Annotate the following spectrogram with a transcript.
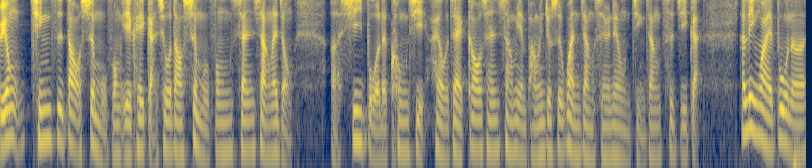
不用亲自到圣母峰，也可以感受到圣母峰山上那种。呃，稀薄的空气，还有在高山上面，旁边就是万丈深渊那种紧张刺激感。那另外一部呢，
